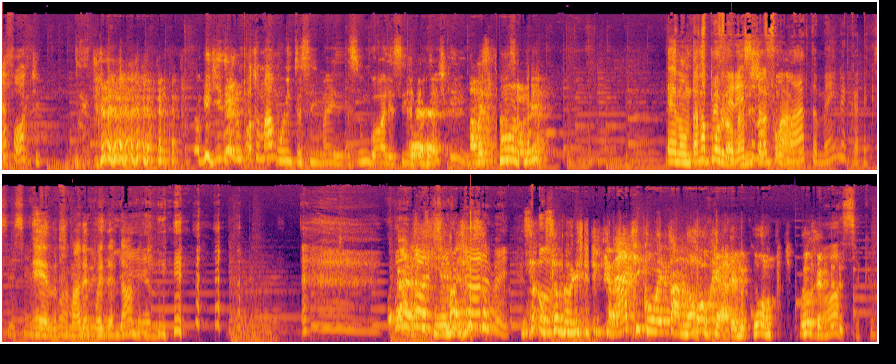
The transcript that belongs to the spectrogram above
É forte. Eu acredito que não pode tomar muito, assim, mas um gole, assim. Eu acho que. Tava escuro, né? É, não tava puro, não, tava não misturado com fumar água. também, né, cara? Que você É, alguma fumar depois coisa deve dar uma ali. Pô, Cara, tipo assim, imagina cara. Um sanduíche de crack com etanol, cara, no corpo. Tipo, Nossa, cara.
